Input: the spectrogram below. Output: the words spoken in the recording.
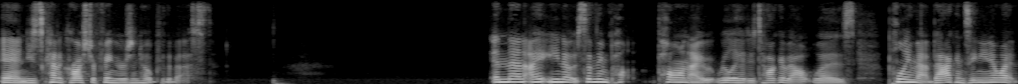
And you just kind of cross your fingers and hope for the best. And then I, you know, something Paul, and I really had to talk about was pulling that back and saying, you know what?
